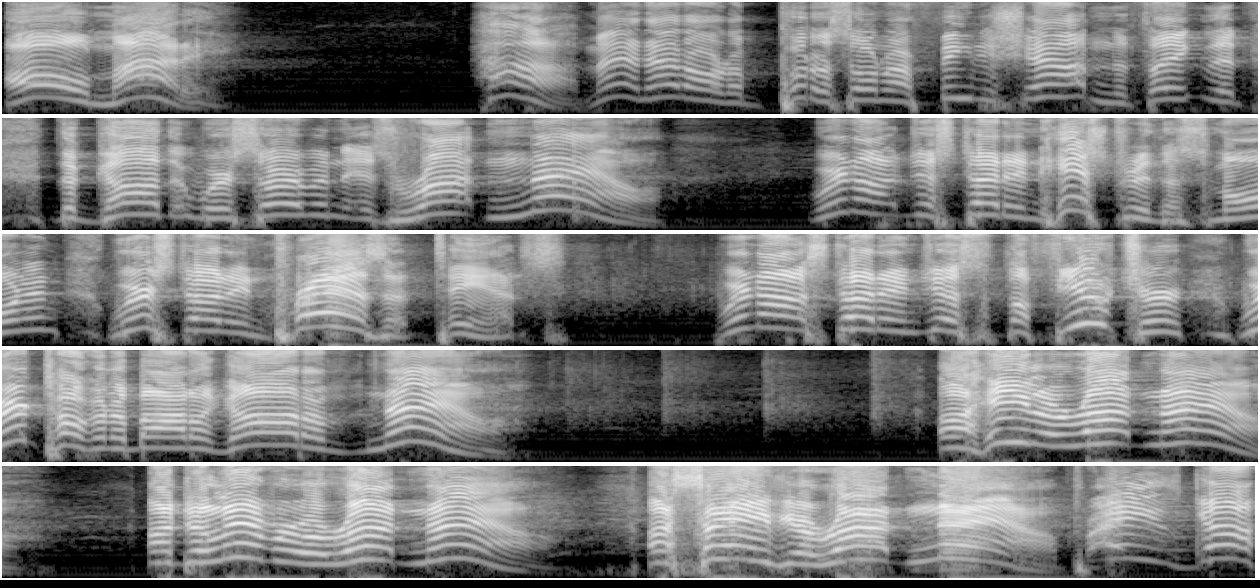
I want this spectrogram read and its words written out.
almighty. Ha, man, that ought to put us on our feet and shout and to think that the God that we're serving is right now. We're not just studying history this morning, we're studying present tense. We're not studying just the future, we're talking about a God of now. A healer right now, a deliverer right now, a savior right now. Praise God.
